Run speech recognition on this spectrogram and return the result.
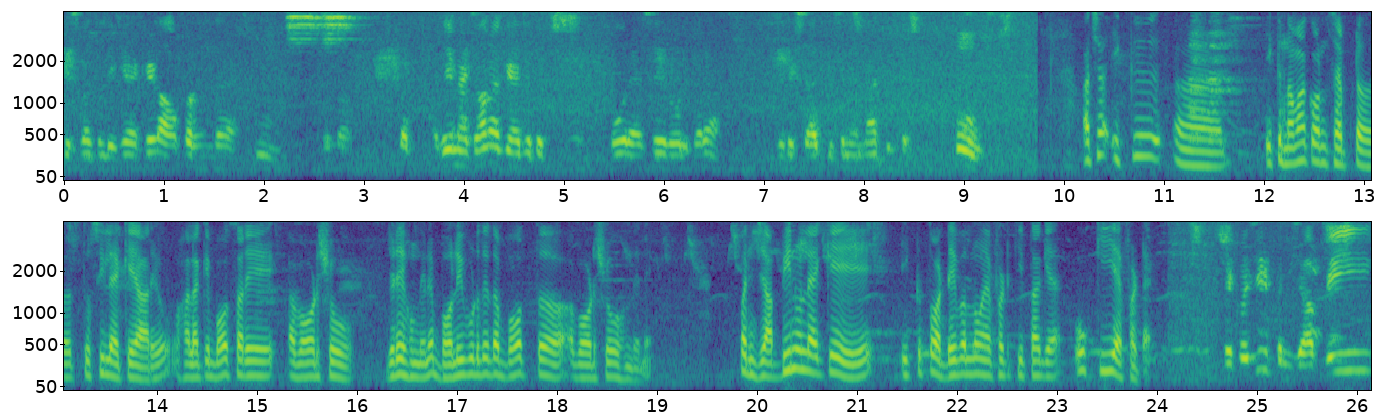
ਕਿਸਮਤ ਲਿਖਿਆ ਹੈ, ਕਿਹੜਾ ਆਫਰ ਹੁੰਦਾ ਹੈ। ਬਟ ਅਜੇ ਮੈਂ ਚਾਹਣਾ ਕਿ ਅਜੇ ਕੁਝ ਹੋਰ ਐਸੇ ਰੋਲ ਕਰਾਂ ਜਿਹੜੇ ਸ਼ਾਇਦ ਕਿਸੇ ਨੇ ਨਾ ਕੀਤੇ। ਅੱਛਾ ਇੱਕ ਇੱਕ ਨਵਾਂ ਕਨਸੈਪਟ ਤੁਸੀਂ ਲੈ ਕੇ ਆ ਰਹੇ ਹੋ। ਹਾਲਾਂਕਿ ਬਹੁਤ ਸਾਰੇ ਅਵਾਰਡ ਸ਼ੋਅ ਜਿਹੜੇ ਹੁੰਦੇ ਨੇ ਬਾਲੀਵੁੱਡ ਦੇ ਤਾਂ ਬਹੁਤ ਅਵਾਰਡ ਸ਼ੋਅ ਹੁੰਦੇ ਨੇ। ਪੰਜਾਬੀ ਨੂੰ ਲੈ ਕੇ ਇੱਕ ਤੁਹਾਡੇ ਵੱਲੋਂ ਐਫਰਟ ਕੀਤਾ ਗਿਆ। ਉਹ ਕੀ ਐਫਰਟ ਹੈ? ਦੇਖੋ ਜੀ ਪੰਜਾਬੀ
